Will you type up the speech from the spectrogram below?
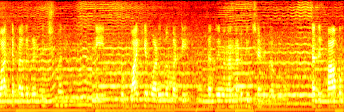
వాక్య ప్రకారం నడిపించమని నీ వాక్యపు అడుగులను బట్టి తండ్రి నన్ను నడిపించండి ప్రభు. తండ్రి పాపం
